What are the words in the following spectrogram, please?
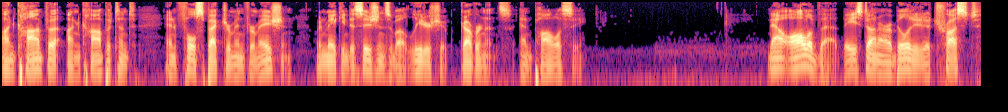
on, conf- on competent and full spectrum information when making decisions about leadership, governance, and policy. Now, all of that, based on our ability to trust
